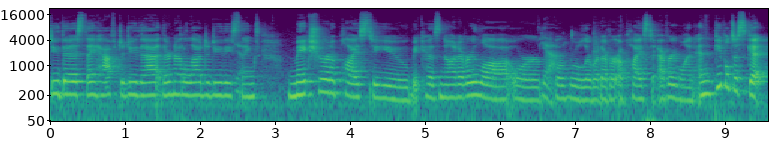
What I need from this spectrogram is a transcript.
do this, they have to do that, they're not allowed to do these things. Make sure it applies to you because not every law or, Yeah. or rule or whatever applies to everyone. And people just get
